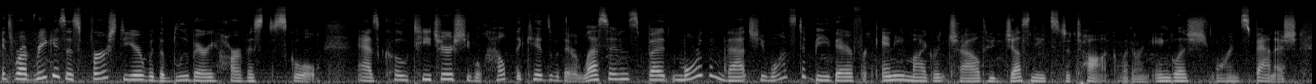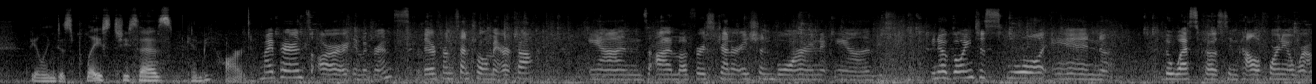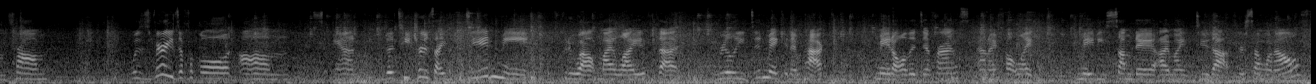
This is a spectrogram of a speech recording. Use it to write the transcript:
It's Rodriguez's first year with the Blueberry Harvest School. As co teacher, she will help the kids with their lessons, but more than that, she wants to be there for any migrant child who just needs to talk, whether in English or in Spanish. Feeling displaced, she says, can be hard. My parents are immigrants, they're from Central America, and I'm a first generation born. And, you know, going to school in the West Coast in California, where I'm from, was very difficult. Um, and the teachers I did meet throughout my life that really did make an impact made all the difference. And I felt like maybe someday I might do that for someone else.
